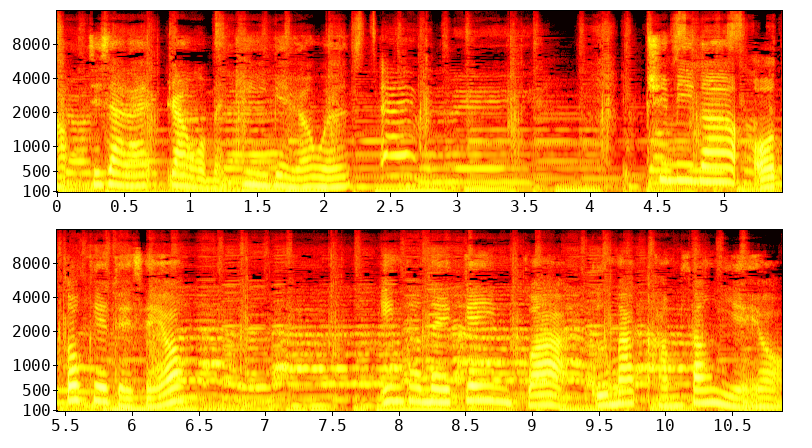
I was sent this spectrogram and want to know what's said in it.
好，接下来让我们听一遍原文。취미가어떻게되세 요？ 인터넷게임과음악감상이에 요。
